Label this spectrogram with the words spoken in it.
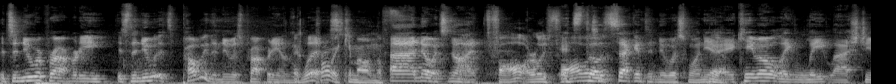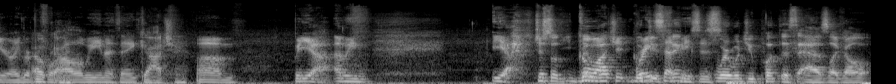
It's a newer property. It's the new. It's probably the newest property on the It list. probably came out in the Uh, no, it's not. fall, early fall. it's the it? second to newest one. Yeah, Yeah. it came out like late last year, like right before Okay. Halloween, I think. Gotcha. Um, but yeah, I mean, yeah, just So go watch what it. Great set think- pieces. Where would you put this as? Like a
